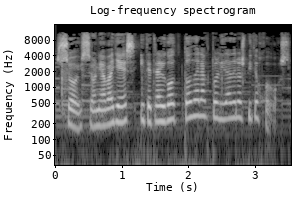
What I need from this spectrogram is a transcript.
Soy Sonia Vallés y te traigo toda la actualidad de los videojuegos.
